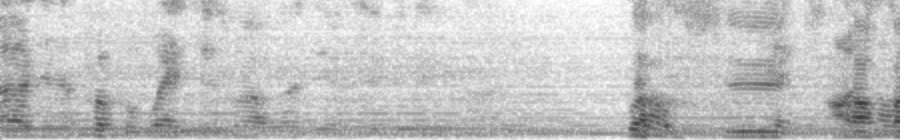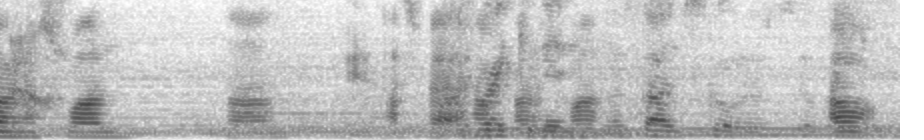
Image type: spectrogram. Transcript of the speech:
Earning a proper wage as well, weren't you, at 16? Well, Cryptic yeah, Health bonus one. Um, Yeah. that's I better. was Health raking in. I was going to school. I was still Oh, raking in.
